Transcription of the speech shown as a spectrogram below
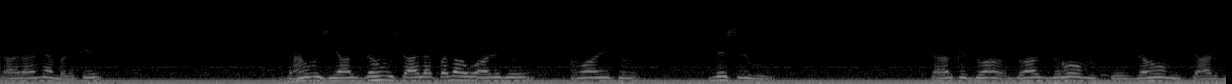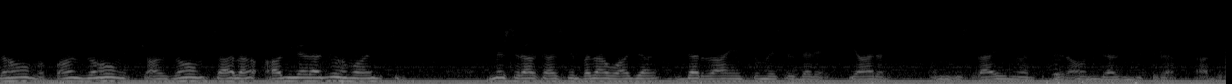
سالہ نہ بلکہ دہم یازدہم سالہ پدا وارد ہے ہمارے مصر بود تاکہ دوازدہم سیزدہم چاردہم پانزدہم شانزدہم سالہ آدھگرہ نو ہمائیں چی مصر آکا سے بلا واجہ، در رائیں تو مصر در اختیار یعنی اسرائیل و فرعون گرد بطرہ۔ آبے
